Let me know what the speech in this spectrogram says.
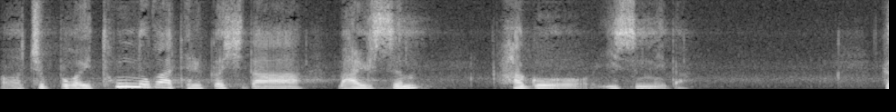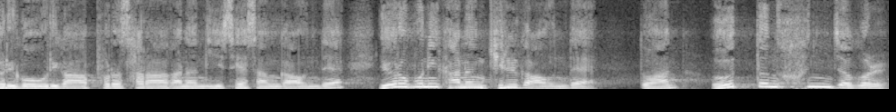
어, 축복의 통로가 될 것이다 말씀하고 있습니다. 그리고 우리가 앞으로 살아가는 이 세상 가운데 여러분이 가는 길 가운데 또한 어떤 흔적을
